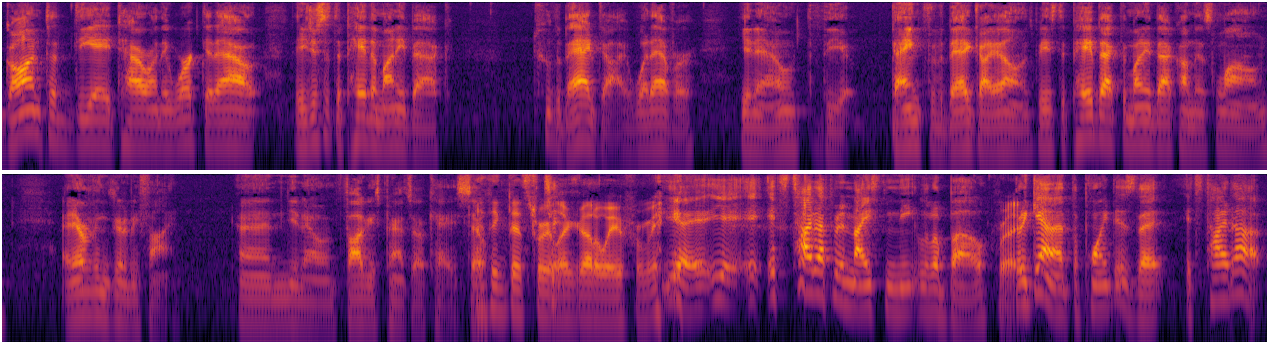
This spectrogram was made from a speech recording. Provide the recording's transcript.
gone to the DA tower and they worked it out. They just have to pay the money back to the bad guy, whatever, you know, the bank that the bad guy owns. But he has to pay back the money back on this loan, and everything's going to be fine. And you know, and Foggy's parents are okay. So I think that's that like, got away from me. yeah, yeah, it's tied up in a nice, neat little bow. Right. But again, the point is that it's tied up.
